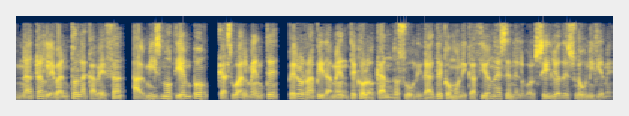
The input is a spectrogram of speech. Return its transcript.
Nathan levantó la cabeza, al mismo tiempo, casualmente, pero rápidamente colocando su unidad de comunicaciones en el bolsillo de su uniforme.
